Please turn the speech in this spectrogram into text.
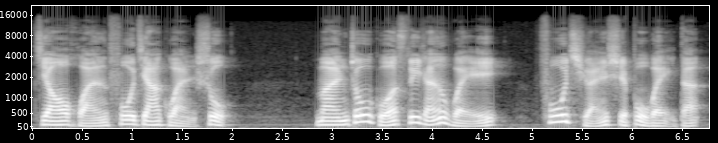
交还夫家管束。满洲国虽然伪，夫权是不伪的。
